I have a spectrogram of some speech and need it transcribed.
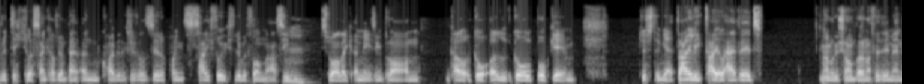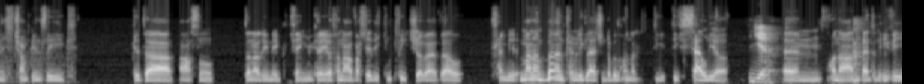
ridiculous. Sa'n cofio'n ben yn quite beth, fel 0.78 rhywbeth fel yna. Sy'n, mm. well, like, amazing bron yn cael gol, gol bob game. Just, yeah, dau league title hefyd. Mae'n mae'n gwybod fel nath e ddim ennill Champions League gyda Arsenal. Dyna'r unig thing fi'n credu. Oedd hwnna falle wedi completio fe fel Premier... Mae'n ma Premier League Legend, a bydd hwnna di, di selio yeah. um, hwnna yn bendant i fi.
